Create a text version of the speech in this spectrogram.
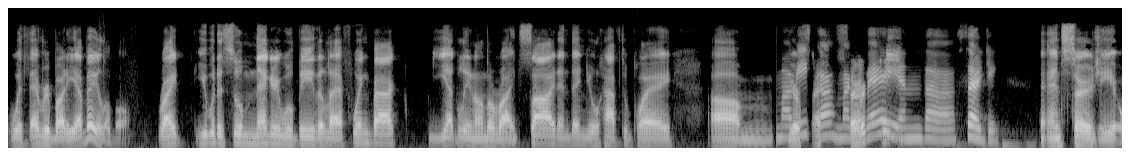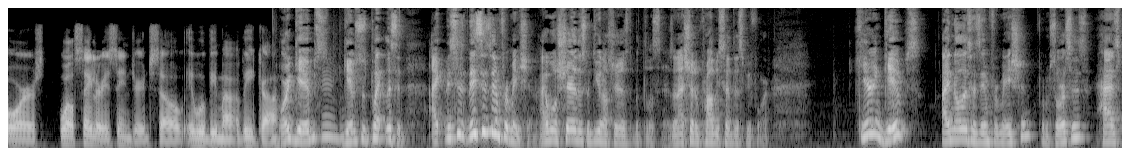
with everybody available? Right? You would assume Negri will be the left wing back, Yedlin on the right side, and then you'll have to play um, your Mabika, McVey, and uh, Sergi. and Sergi, or well, Sailor is injured, so it will be Mabika. or Gibbs. Mm-hmm. Gibbs was playing. Listen, I, this is this is information. I will share this with you, and I'll share this with the listeners. And I should have probably said this before. Kieran Gibbs, I know this as information from sources, has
